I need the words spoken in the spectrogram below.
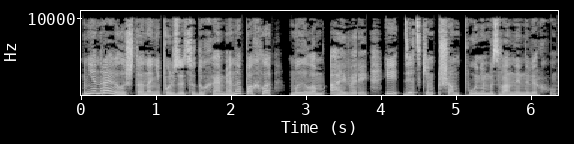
Мне нравилось, что она не пользуется духами. Она пахла мылом, айвори и детским шампунем из ванной наверху.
